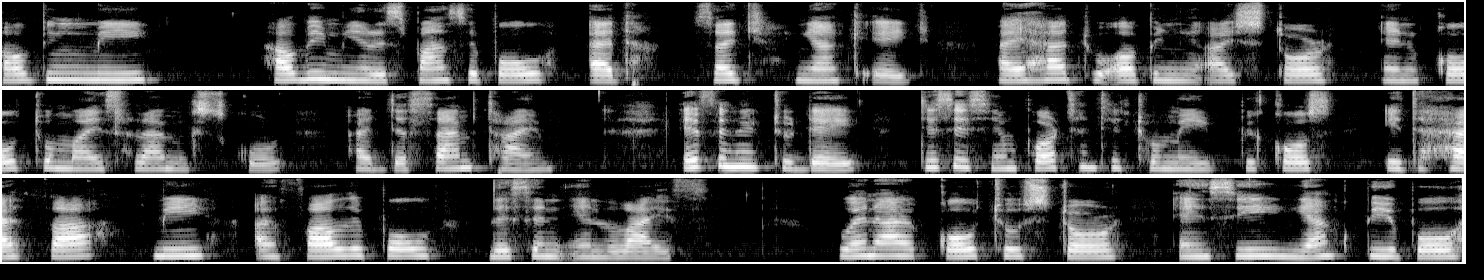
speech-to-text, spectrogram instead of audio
helping me helping me responsible at such young age. I had to open a store and go to my Islamic school at the same time. Even today, this is important to me because it has taught me a valuable lesson in life. When I go to store and see young people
